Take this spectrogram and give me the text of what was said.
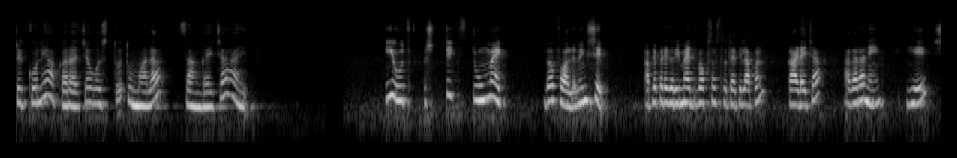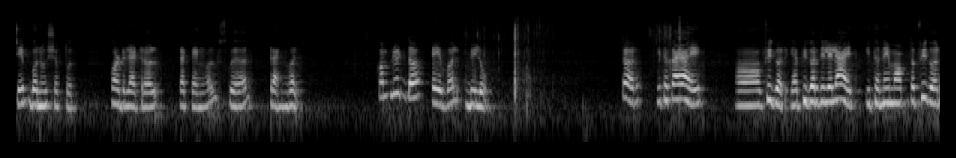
त्रिकोणी आकाराच्या वस्तू तुम्हाला सांगायच्या आहेत. Use sticks to make the following shape आपल्याकडे घरी मॅच बॉक्स असतो त्यातील आपण काड्याच्या आधाराने हे शेप बनवू शकतो. Quadrilateral rectangle square triangle complete the table below तर इथं काय आहे? फिगर ह्या फिगर दिलेल्या आहेत. इथं नेम ऑफ द फिगर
